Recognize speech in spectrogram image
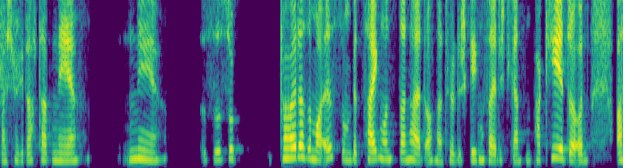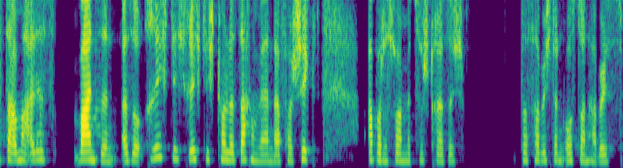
weil ich mir gedacht habe, nee, nee, so, so toll das immer ist und wir zeigen uns dann halt auch natürlich gegenseitig die ganzen Pakete und was da immer alles Wahnsinn. Also richtig, richtig tolle Sachen werden da verschickt. Aber das war mir zu stressig. Das habe ich dann Ostern habe ich es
